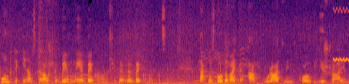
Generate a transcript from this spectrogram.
пункт, який нам сказав, щоб ми виконали, щоб ми виконали пацани. Так, let's go, давайте акуратненько в'їжджаємо.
